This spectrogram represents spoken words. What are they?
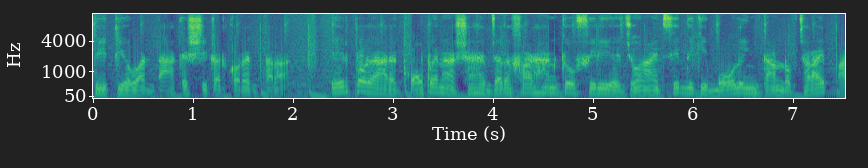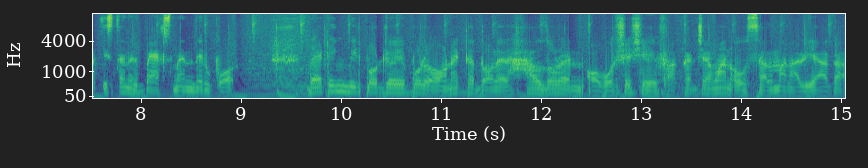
তৃতীয়বার ডাকের শিকার করেন তারা। এরপরে আরেক ওপেনার সাহেবজাদা ফারহানকেও ফিরিয়ে জোনাইদ সিদ্দিকি বোলিং তাণ্ডব চালায় পাকিস্তানের ব্যাটসম্যানদের উপর। ব্যাটিং বিপর্যয়ে পড়ে অনেকটা দলের হাল ধরেন অবশেষে ফাকার জামান ও সালমান আলী আগা।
